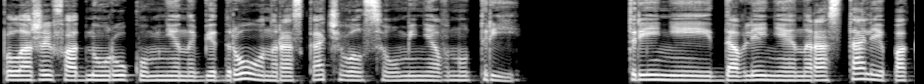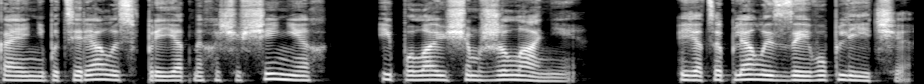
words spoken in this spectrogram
Положив одну руку мне на бедро, он раскачивался у меня внутри. Трение и давление нарастали, пока я не потерялась в приятных ощущениях и пылающем желании. Я цеплялась за его плечи.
